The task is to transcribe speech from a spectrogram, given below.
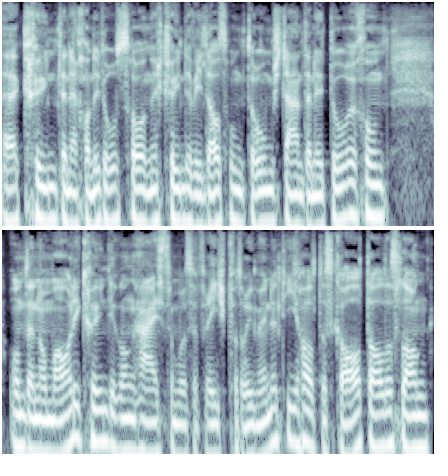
äh, künden. Er kann nicht außerordentlich künden, weil das unter Umständen nicht durchkommt. Und eine normale Kündigung heisst, er muss eine Frist von drei Monaten einhalten. Das geht alles lang.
